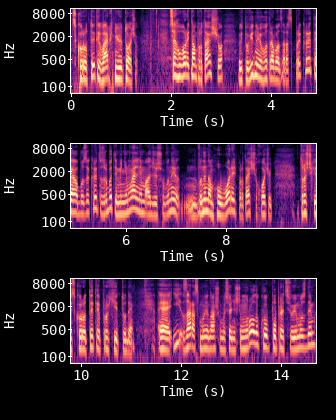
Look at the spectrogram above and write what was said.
скоротити верхній люточок. Це говорить нам про те, що відповідно його треба зараз прикрити або закрити, зробити мінімальним, адже що вони, вони нам говорять про те, що хочуть трошечки скоротити прохід туди. Е, і зараз ми в нашому сьогоднішньому ролику попрацюємо з ним,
